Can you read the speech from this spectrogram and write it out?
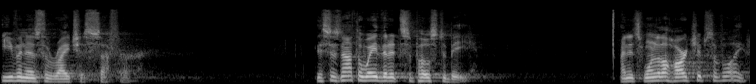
Even as the righteous suffer. This is not the way that it's supposed to be. And it's one of the hardships of life.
